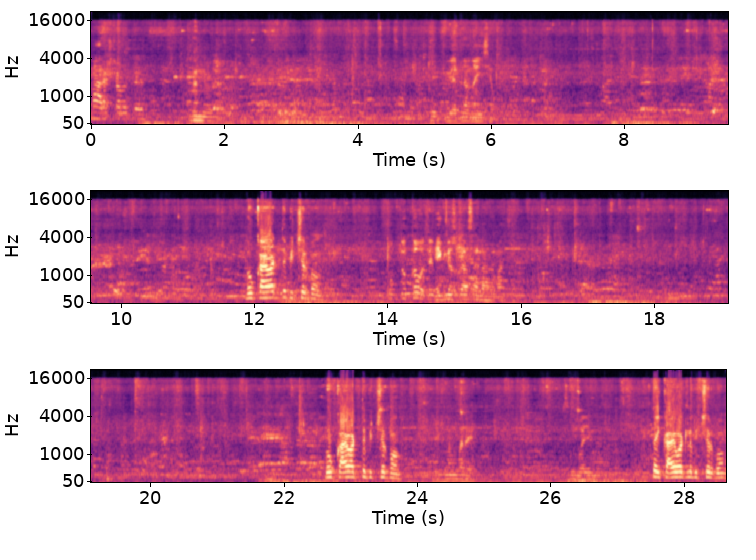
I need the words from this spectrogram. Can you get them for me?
महाराष्ट्राबद्दल. धन्यवाद. खूप वेदना नाही शब्द भाऊ काय वाटतं पिक्चर पाहून? खूप दुःख होते एक दिवस असायला हवा माणसं भाऊ काय वाटतं पिक्चर पाहून? एक नंबर आहे. संभाजी महाराज. ताई काय वाटलं पिक्चर पाहून?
